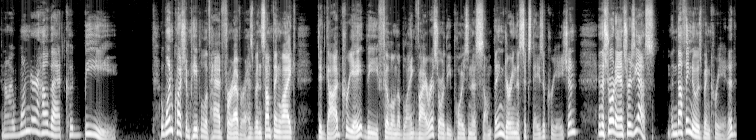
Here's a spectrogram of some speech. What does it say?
And I wonder how that could be. One question people have had forever has been something like, did God create the fill in the blank virus or the poisonous something during the six days of creation? And the short answer is yes. Nothing new has been created.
